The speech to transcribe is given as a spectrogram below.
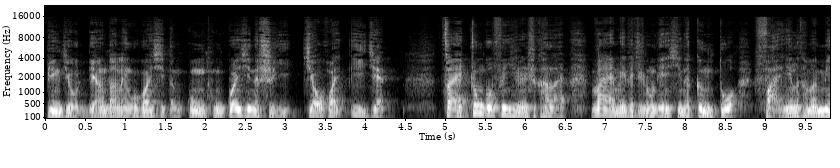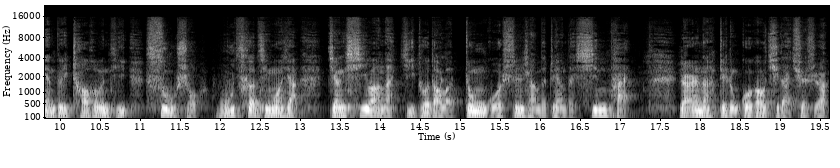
并就两党两国关系等共同关心的事宜交换意见。在中国分析人士看来，外媒的这种联系呢，更多反映了他们面对朝核问题束手无策的情况下，将希望呢寄托到了中国身上的这样的心态。然而呢，这种过高期待确实啊，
